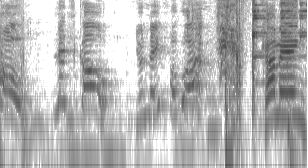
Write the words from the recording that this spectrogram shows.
Oh, let's go! You're late for work! Coming!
